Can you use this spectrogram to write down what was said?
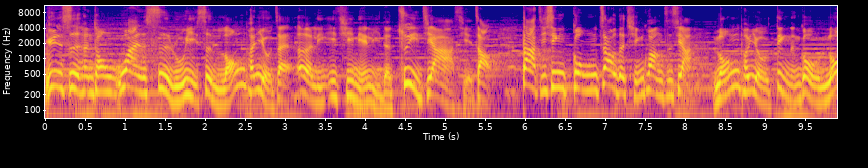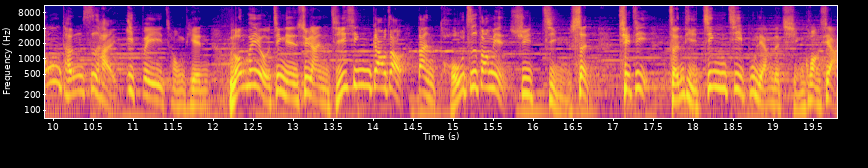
运势亨通，万事如意，是龙朋友在二零一七年里的最佳写照。大吉星拱照的情况之下，龙朋友定能够龙腾四海，一飞冲天。龙朋友今年虽然吉星高照，但投资方面需谨慎，切记整体经济不良的情况下，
